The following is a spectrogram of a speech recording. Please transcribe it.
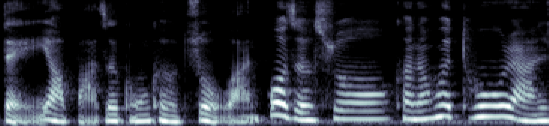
得要把这功课做完，或者说可能会突然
